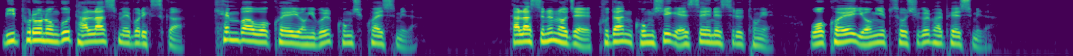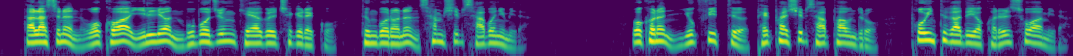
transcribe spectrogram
미 프로농구 달라스 매버릭스가 캔바 워커의 영입을 공식화했습니다. 달라스는 어제 구단 공식 SNS를 통해 워커의 영입 소식을 발표했습니다. 달라스는 워커와 1년 무보증 계약을 체결했고 등번호는 34번입니다. 워커는 6피트 184파운드로 포인트 가드 역할을 소화합니다.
